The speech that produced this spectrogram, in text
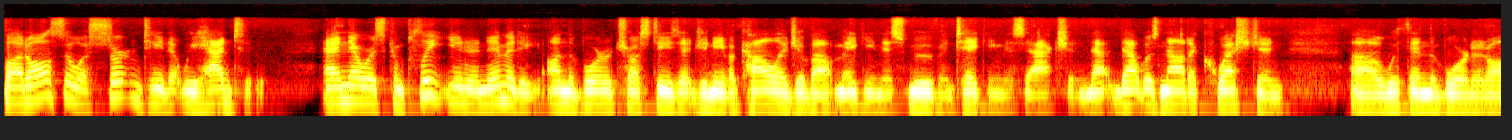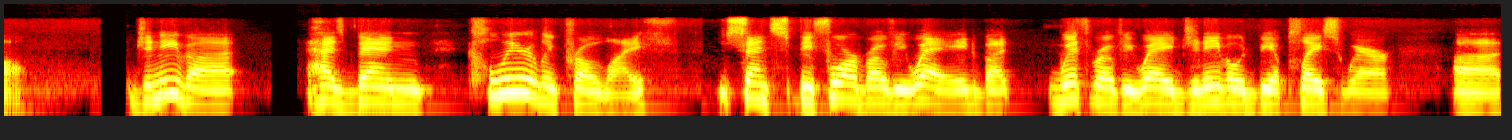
but also a certainty that we had to and there was complete unanimity on the board of trustees at geneva college about making this move and taking this action. That that was not a question uh, within the board at all. Geneva has been clearly pro-life since before roe v. Wade but with roe v. Wade geneva would be a place where uh,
